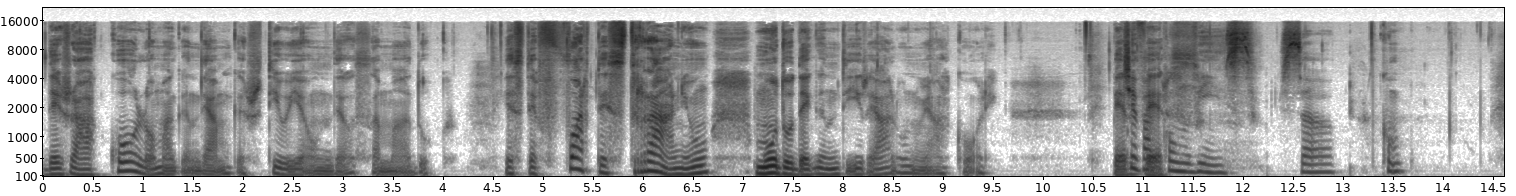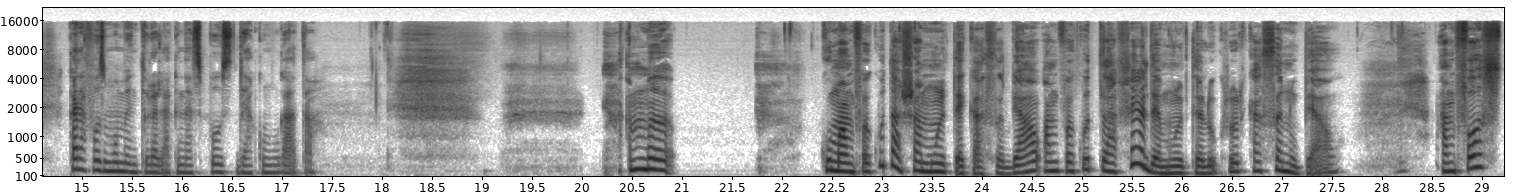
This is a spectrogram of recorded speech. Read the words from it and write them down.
Deja acolo mă gândeam că știu eu unde o să mă duc. Este foarte straniu modul de gândire al unui alcoolic. Pervers. Ce v-a convins să... Cum... Care a fost momentul ăla când a spus de acum gata? Am cum am făcut așa multe ca să beau, am făcut la fel de multe lucruri ca să nu beau. Am fost,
